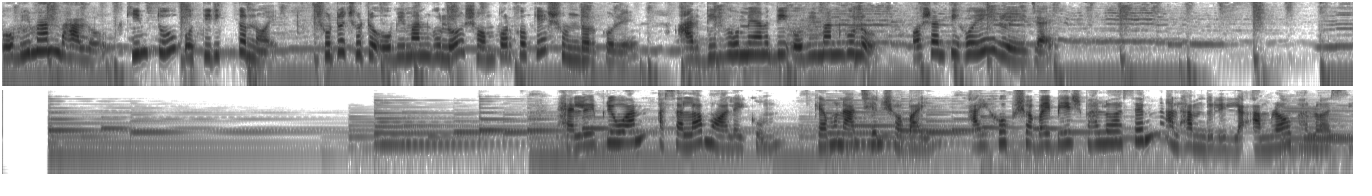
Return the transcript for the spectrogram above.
অভিমান ভালো, কিন্তু অতিরিক্ত নয়। ছোট ছোট অভিমানগুলো সম্পর্ককে সুন্দর করে। আর দীর্ঘমেয়াদী অভিমানগুলো অশান্তি হয়েই রয়ে যায়। হ্যালো এভরিওয়ান, আসসালামু আলাইকুম। কেমন আছেন সবাই? আই হোপ সবাই বেশ ভালো আছেন। আলহামদুলিল্লাহ, আমরাও ভালো আছি।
